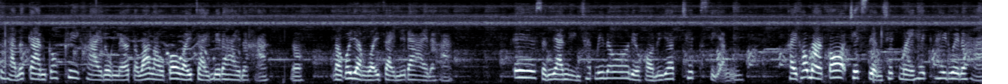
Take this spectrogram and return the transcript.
สถานการณ์ก็คลี่คลายลงแล้ว แต่ว่าเราก็ไว้ใจไม่ได้นะคะเนาะเราก็ยังไว้ใจไม่ได้นะคะ เอะสัญญาณหญิงชัดไม่นอเดี๋ยวขออนุญาตเช็คเสียง ใครเข้ามาก็เช็คเสียงเช็คไมค์ให้ให้ด้วยนะคะ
